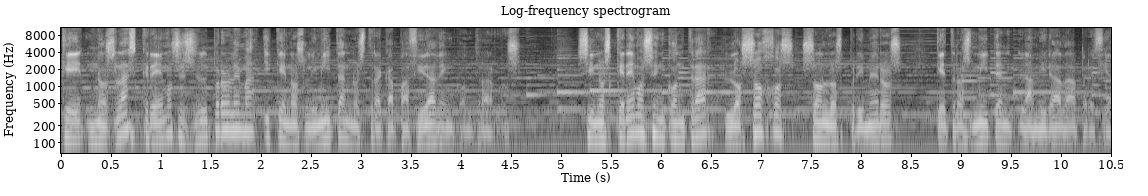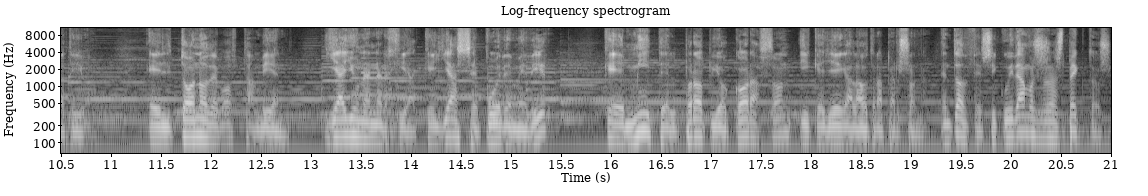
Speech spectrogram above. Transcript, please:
que nos las creemos, ese es el problema, y que nos limitan nuestra capacidad de encontrarnos. Si nos queremos encontrar, los ojos son los primeros que transmiten la mirada apreciativa. El tono de voz también. Y hay una energía que ya se puede medir, que emite el propio corazón y que llega a la otra persona. Entonces, si cuidamos esos aspectos,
